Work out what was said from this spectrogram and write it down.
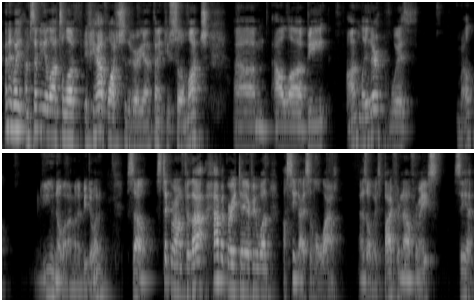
Anyway, I'm sending you a lot to love. If you have watched to the very end, thank you so much. Um, I'll uh, be on later with well, you know what I'm going to be doing. So stick around for that. Have a great day, everyone. I'll see you guys in a little while. As always, bye for now from Ace. See ya.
